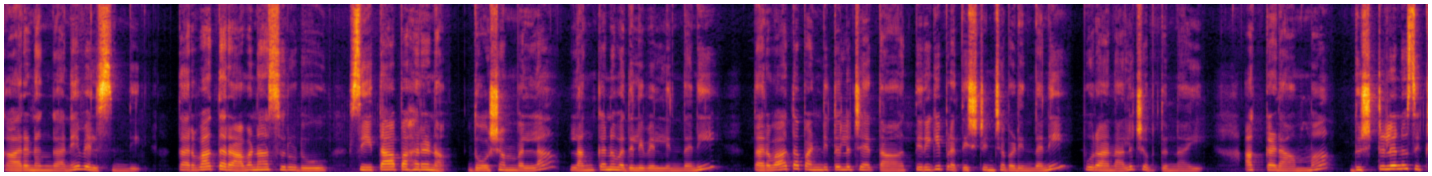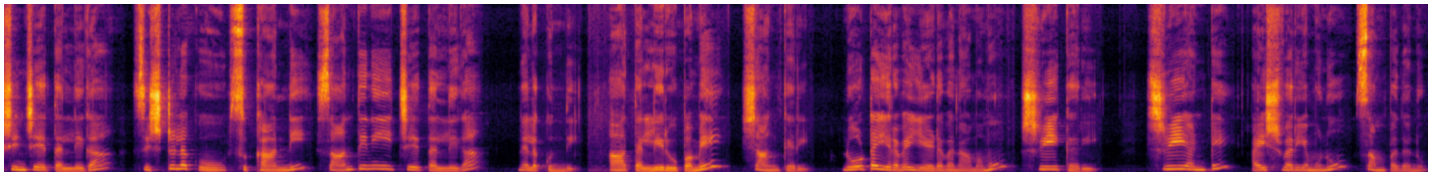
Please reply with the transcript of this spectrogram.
కారణంగానే వెలిసింది. తర్వాత రావణాసురుడు సీతాపహరణ దోషం వల్ల లంకను వదిలి వెళ్ళిందని తర్వాత పండితుల చేత తిరిగి ప్రతిష్ఠించబడిందని పురాణాలు చెబుతున్నాయి. అక్కడ అమ్మ దుష్టులను శిక్షించే తల్లిగా శిష్టులకు సుఖాన్ని శాంతిని ఇచ్చే తల్లిగా నెలకొంది. ఆ తల్లి రూపమే శాంకరి. నూట ఇరవై ఏడవ నామము శ్రీకరి. శ్రీ అంటే ఐశ్వర్యమును సంపదను.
